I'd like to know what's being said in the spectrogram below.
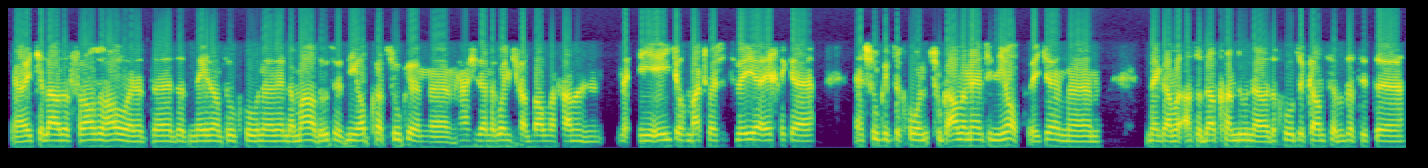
ja, weet je, laten we het vooral zo houden. Dat, uh, dat Nederland ook gewoon uh, normaal doet. Het niet op gaat zoeken. En als je dan een rondje gaat wandelen, gaan we in je eentje of max met z'n tweeën eigenlijk. en zoeken het gewoon, zoeken alle mensen niet op. Weet je. En ehm, ik denk dat we, als we dat gaan doen, nou, de grootste kans hebben dat dit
